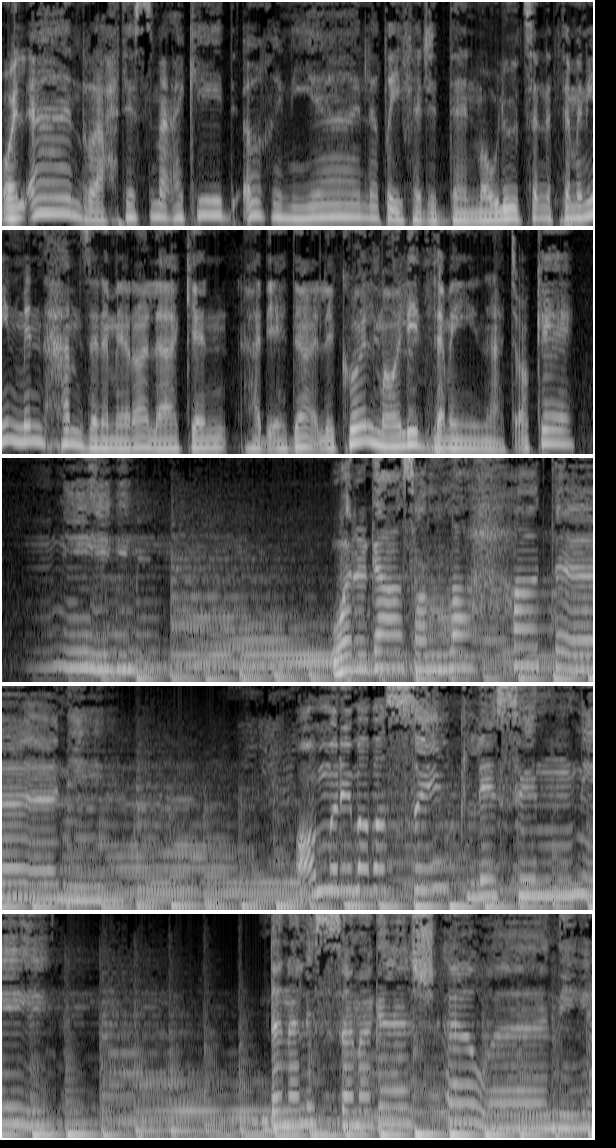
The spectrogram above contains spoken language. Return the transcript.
والآن راح تسمع أكيد أغنية لطيفة جدا مولود سنة 80 من حمزة نميرة لكن هذه إهداء لكل مواليد الثمانينات أوكي؟ وارجع صلحها تاني. عمري ما بصيت لسني. ده أنا لسه ما جاش أواني.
